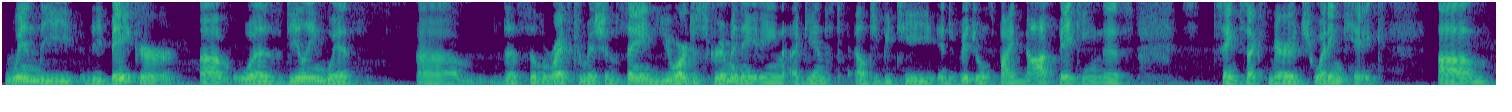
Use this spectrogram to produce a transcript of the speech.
when the the baker um, was dealing with um, the Civil Rights Commission saying you are discriminating against LGBT individuals by not baking this same sex marriage wedding cake. Um,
